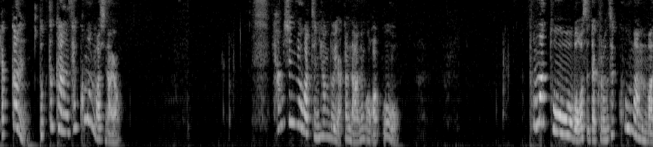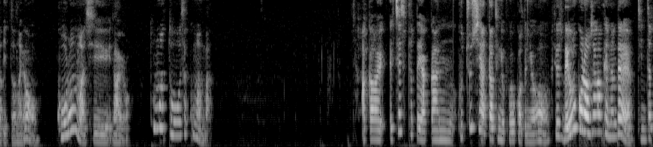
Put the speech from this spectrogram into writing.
약간 독특한 새콤한 맛이 나요. 향신료 같은 향도 약간 나는 것 같고, 토마토 먹었을 때 그런 새콤한 맛 있잖아요. 그런 맛이 나요. 토마토 새콤한 맛. 아까 액체 스프 때 약간 고추 씨앗 같은 게 보였거든요. 그래서 매울 거라고 생각했는데 진짜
